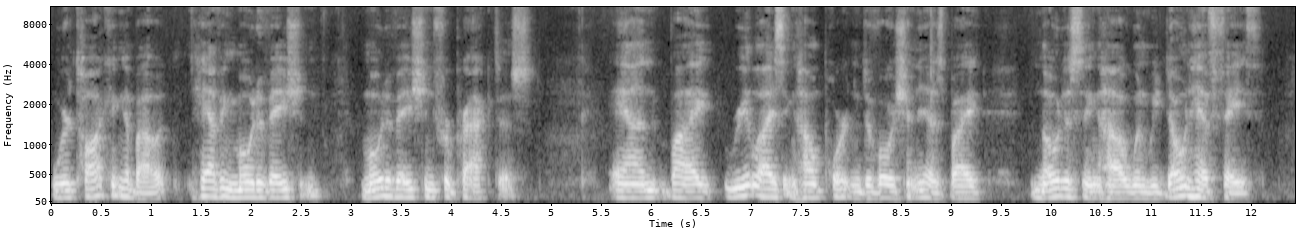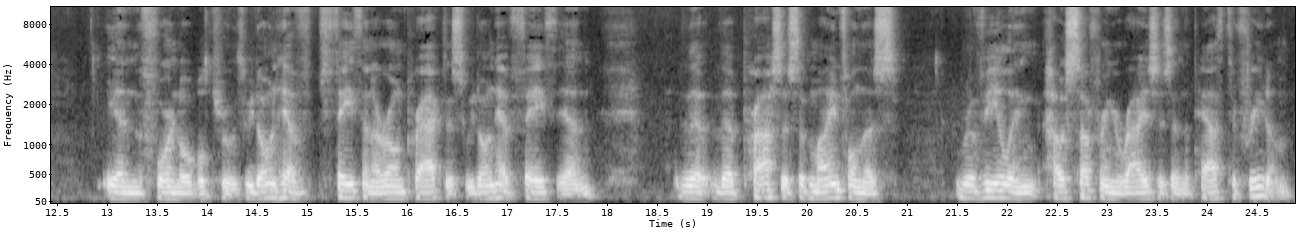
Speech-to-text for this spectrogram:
we're talking about having motivation, motivation for practice. And by realizing how important devotion is, by noticing how when we don't have faith in the Four Noble Truths, we don't have faith in our own practice, we don't have faith in the, the process of mindfulness revealing how suffering arises in the path to freedom.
